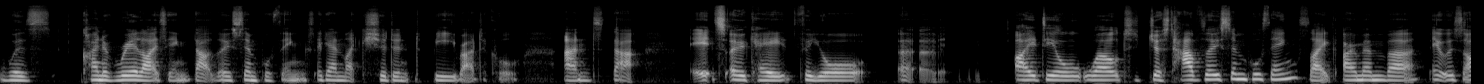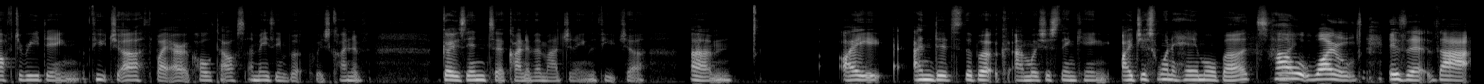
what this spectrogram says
was kind of realizing that those simple things, again, like shouldn't be radical and that it's okay for your uh, ideal world to just have those simple things. Like I remember it was after reading Future Earth by Eric Holthaus, amazing book, which kind of goes into kind of imagining the future. Um, I ended the book and was just thinking, I just want to hear more birds. How wild is it that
